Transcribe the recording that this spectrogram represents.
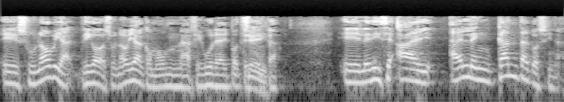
eh, su novia? Digo, su novia como una figura hipotética. Eh, le dice, ay, a él le encanta cocinar.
